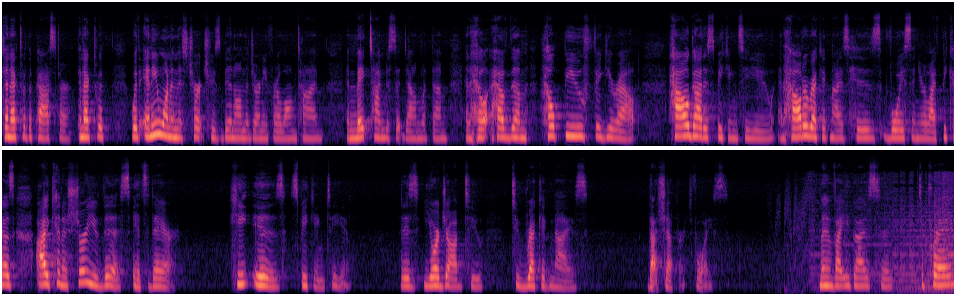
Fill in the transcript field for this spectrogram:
connect with a pastor, connect with, with anyone in this church who's been on the journey for a long time, and make time to sit down with them and help, have them help you figure out how God is speaking to you and how to recognize His voice in your life. Because I can assure you this it's there. He is speaking to you. It is your job to, to recognize that shepherd's voice. I'm going to invite you guys to, to pray.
